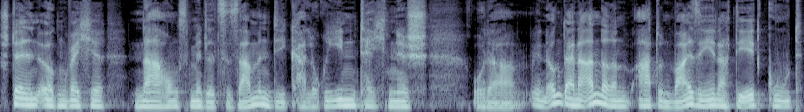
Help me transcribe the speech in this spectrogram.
stellen irgendwelche Nahrungsmittel zusammen, die kalorientechnisch oder in irgendeiner anderen Art und Weise, je nach Diät, gut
